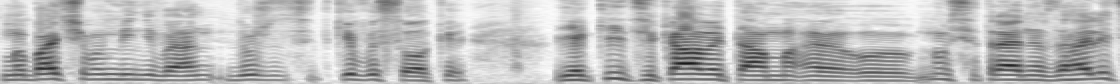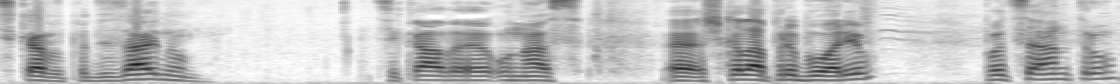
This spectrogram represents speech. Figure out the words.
ми бачимо мінівен, дуже таки високий, який цікавий там. Е, ну, Citroen взагалі цікавий по дизайну. цікаве у нас е, шкала приборів по центру.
